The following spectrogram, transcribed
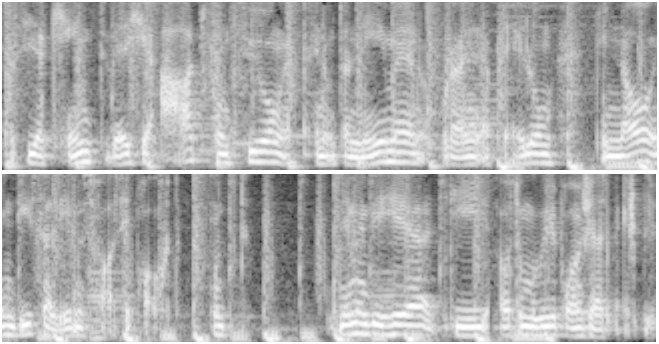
dass sie erkennt, welche Art von Führung ein Unternehmen oder eine Abteilung genau in dieser Lebensphase braucht. Und nehmen wir hier die Automobilbranche als Beispiel.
